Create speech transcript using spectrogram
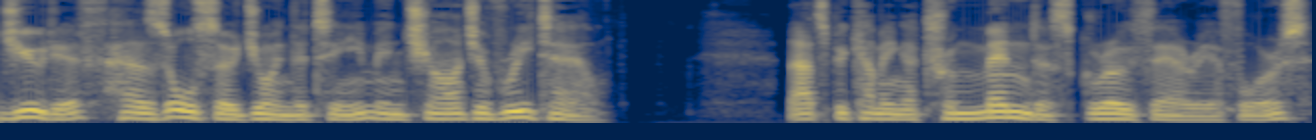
Judith, has also joined the team in charge of retail. That's becoming a tremendous growth area for us.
